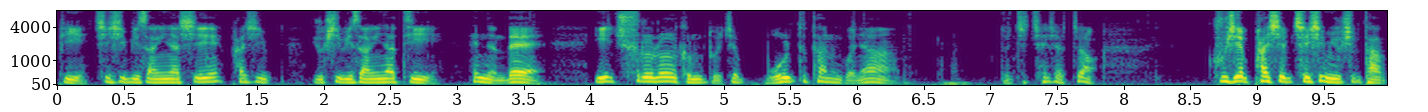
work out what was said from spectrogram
B, 70 이상이냐 C, 80, 60 이상이냐 D 했는데 이 true는 그럼 도대체 뭘 뜻하는 거냐? 눈치채셨죠? 90, 80, 70, 60 다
